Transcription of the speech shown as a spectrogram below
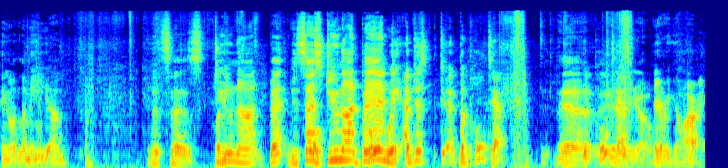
Hang on, let me. Um, It says, "Do me- not bend." It says, Oh, "Do not oh, bend." wait, I'm just uh, the pull tab. yeah, The pull there tab. you go. There we go. All right.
